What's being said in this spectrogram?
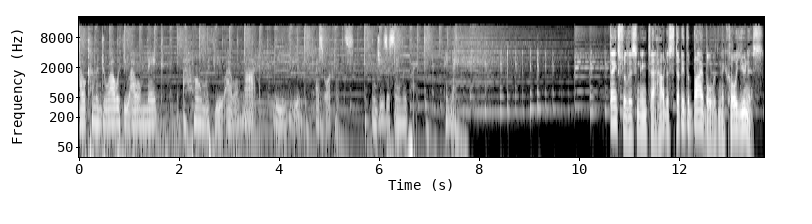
I will come and dwell with you. I will make a home with you. I will not leave you as orphans. In Jesus' name we pray. Amen. Thanks for listening to How to Study the Bible with Nicole Unice,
